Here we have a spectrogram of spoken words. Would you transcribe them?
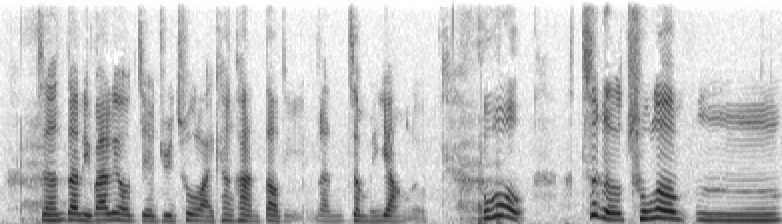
只能等礼拜六结局出来，看看到底能怎么样了。不过，这个除了嗯，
